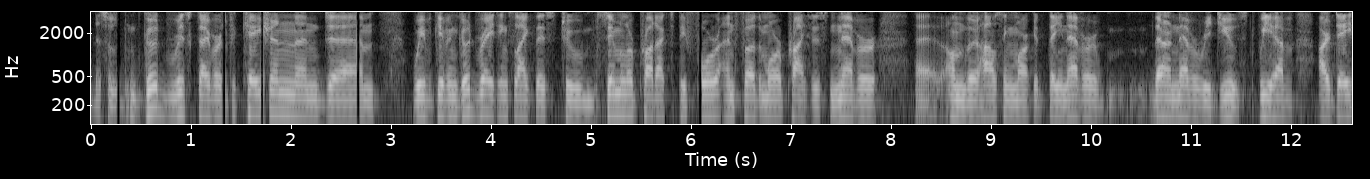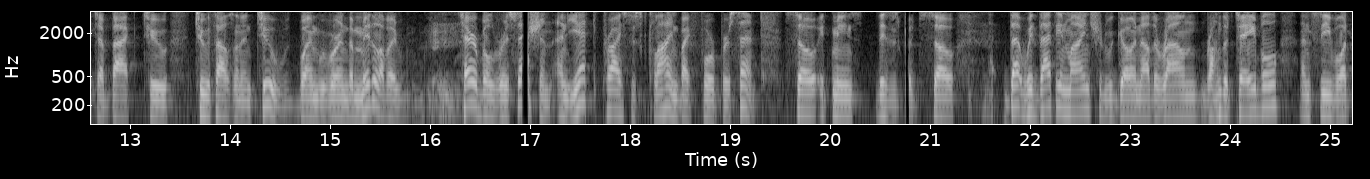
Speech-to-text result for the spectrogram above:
there's a good risk diversification, and um, we've given good ratings like this to similar products before, and furthermore, prices never uh, on the housing market they never they're never reduced. We have our data back to 2002 when we were in the middle of a terrible recession, and yet prices climbed by four percent. So it means this is good. So that, with that in mind, should we go another round round the table and see what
